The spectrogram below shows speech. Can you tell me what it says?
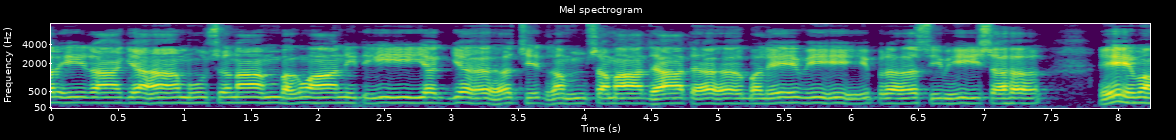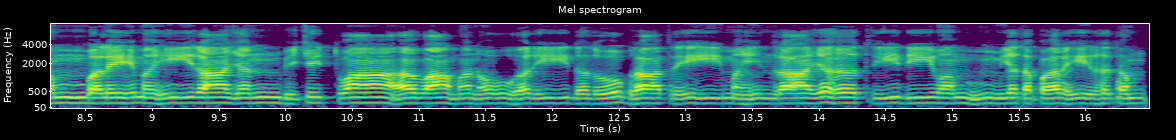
हरिराज्ञामुषनां भगवानिति यज्ञच्छिद्रं समाध्यात बले विप्रसिभिः सह। एवं बले महीराजन् भिचित्वा वामनो हरि ददो भ्रात्रे महीन्द्राय त्रिदिवं यतपरैर्हतम्।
